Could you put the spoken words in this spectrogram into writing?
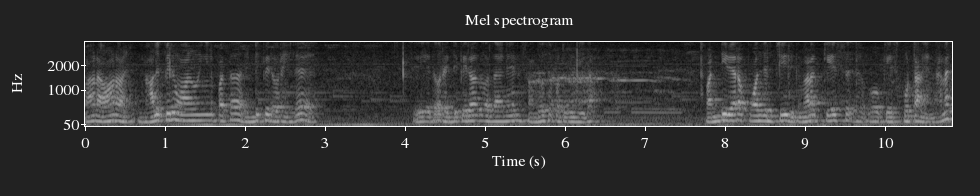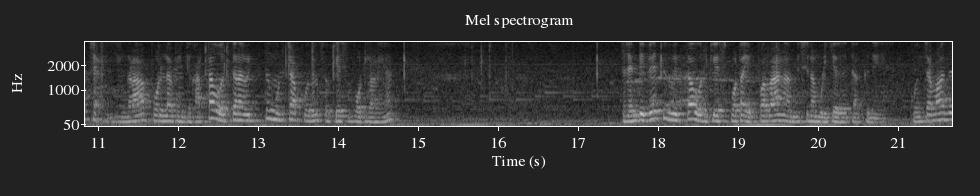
வாடா வாடா. நாலு பேரும் வாங்குவீங்கன்னு பார்த்தா ரெண்டு பேர் வரீங்களே சரி ஏதோ ரெண்டு பேராவது வந்தானேன்னு சந்தோஷப்பட்டு வேண்டியதான் வண்டி வேற போஞ்சிருச்சு இதுக்கு மேலே கேஸு ஓ கேஸ் போட்டாங்க நினச்சேன் எங்கடா போடல அப்படின்ட்டு. கரெக்டாக ஒருத்தனை விட்டு முடிச்சா போதும் ஸோ கேஸ் போட்டுறானுங்க. ரெண்டு பேர்த்துக்கு விற்றா ஒரு கேஸ் போட்டால் இப்போதான் நான் மிஷினை முடிக்கிறது டக்குன்னு. கொஞ்சமாவது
